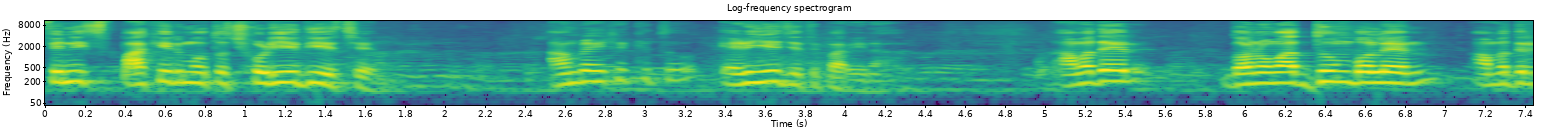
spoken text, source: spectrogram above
ফিনিক্স পাখির মতো ছড়িয়ে দিয়েছেন, আমরা এটাকে তো এড়িয়ে যেতে পারি না। আমাদের গণমাধ্যম বলেন, আমাদের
